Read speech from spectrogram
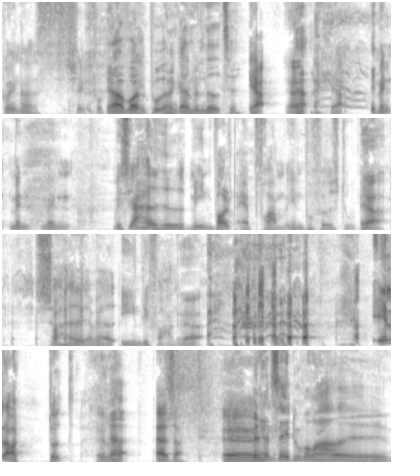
gå ind og se for... Jeg har voldbud, han gerne vil ned til. Ja, Ja. ja. Men, men, men hvis jeg havde heddet min Volt-app frem inde på fødestudiet, Ja, så havde jeg været enlig far nu. ja. Eller død. Eller, Ja. Altså, øh, Men han sagde, at du var meget... Øh,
